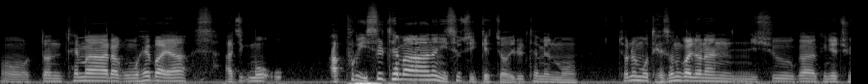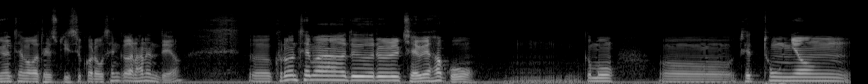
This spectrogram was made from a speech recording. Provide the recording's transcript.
어, 어떤 테마라고 해봐야 아직 뭐 오- 앞으로 있을 테마는 있을 수 있겠죠. 이를테면 뭐 저는 뭐 대선 관련한 이슈가 굉장히 중요한 테마가 될 수도 있을 거라고 생각을 하는데요. 어, 그런 테마들을 제외하고 음, 그뭐 어, 대통령의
